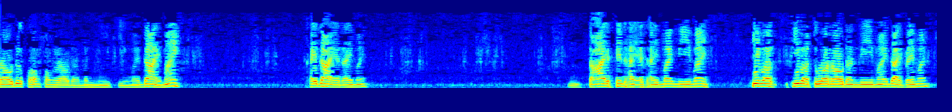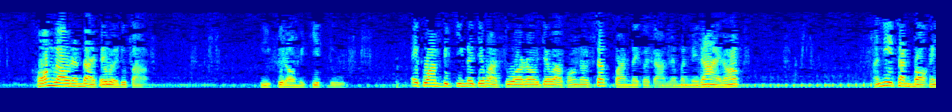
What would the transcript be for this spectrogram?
เราด้วยของของเราเนี่ยมันมีจริงไหมได้ไหมใครได้อะไรไหมตายไม่ได้อะไรไม่มีไหม ที่ว่าที่ว่าตัวเรานั้นมีไหมได้ไปไหมของเรานั้นได้ไปด้วยหรือเปล่า นี่คือเราไม่คิดดูไอ้ความเป็นจริงเราจะว่าตัวเราจะว่าของเราสักปันใดก็ตามแต่มันไม่ได้หรอกอันนี้ท่านบอกให้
